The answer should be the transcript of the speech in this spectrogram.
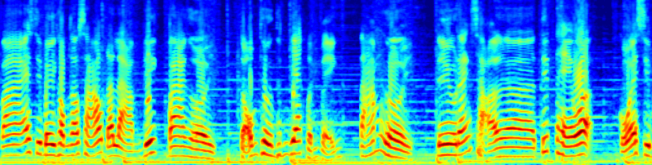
Và SCP-066 đã làm điếc 3 người tổn thương thính giác vĩnh viễn 8 người. Điều đáng sợ uh, tiếp theo á của SCP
